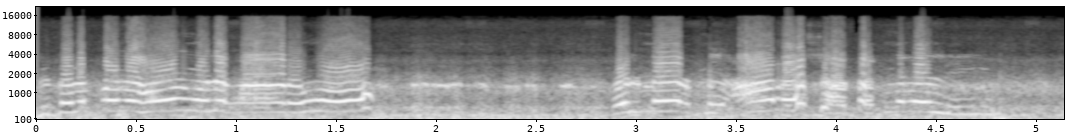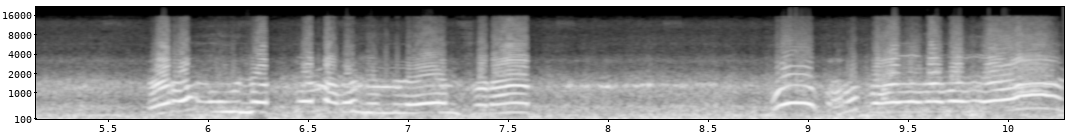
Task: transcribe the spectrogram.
Ganda ng panahon, walang araw, oh. Well, may, may araw siya, technically. Pero ang ulap niya makulimlim, sarap. Woo! Pakapaya naman yan!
